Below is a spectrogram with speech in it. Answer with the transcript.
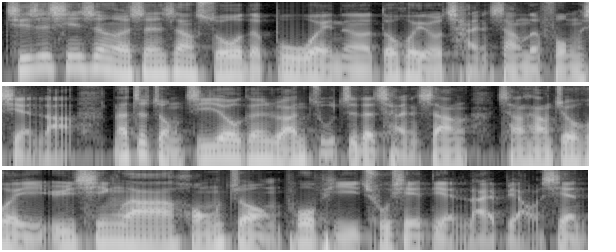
其实新生儿身上所有的部位呢，都会有产伤的风险啦。那这种肌肉跟软组织的产伤，常常就会以淤青啦、红肿、破皮、出血点来表现。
